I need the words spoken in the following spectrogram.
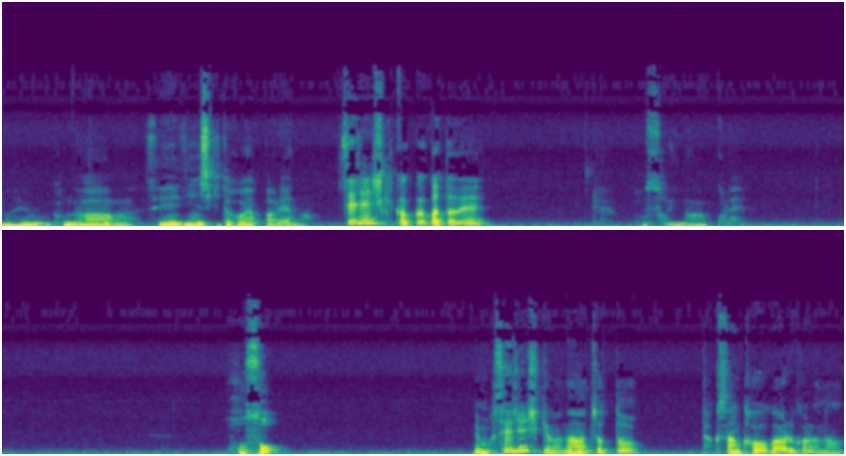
の辺このああ成人式とかはやっぱあれやな成人式かっこよかったね。細いなこれ細でも成人式はな、ちょっと、たくさん顔があるからな。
